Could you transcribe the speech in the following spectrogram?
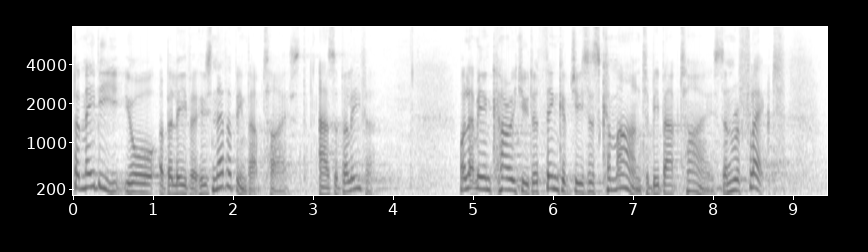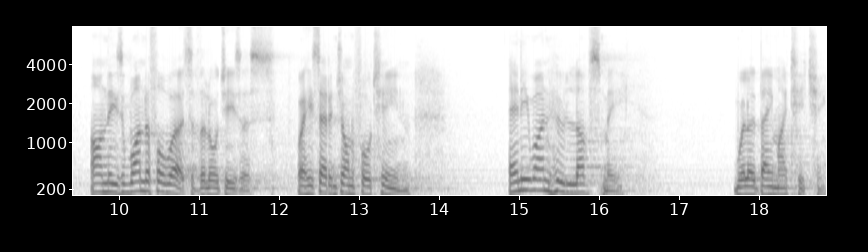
But maybe you're a believer who's never been baptized as a believer. Well, let me encourage you to think of Jesus' command to be baptized and reflect on these wonderful words of the Lord Jesus, where he said in John 14, Anyone who loves me will obey my teaching.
